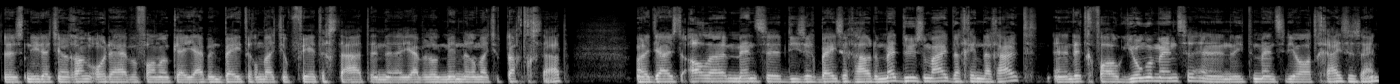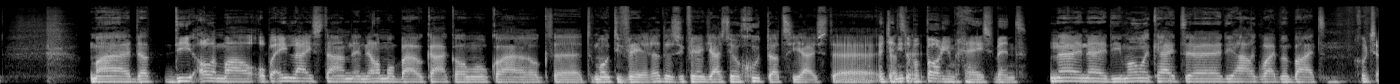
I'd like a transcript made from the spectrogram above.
Dus niet dat je een rangorde hebt van... oké, jij bent beter omdat je op 40 staat... en uh, jij bent minder omdat je op 80 staat. Maar dat juist alle mensen die zich bezighouden met duurzaamheid... dag in dag uit. En in dit geval ook jonge mensen... en niet de mensen die al wat grijzer zijn... Maar dat die allemaal op één lijst staan en allemaal bij elkaar komen om elkaar ook te, te motiveren. Dus ik vind het juist heel goed dat ze juist... Uh, dat, dat je niet op het podium gehezen bent. Nee, nee, die mannelijkheid uh, die haal ik uit mijn baard. Goed zo.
